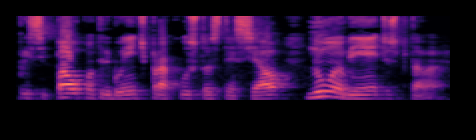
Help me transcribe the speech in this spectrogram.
principal contribuinte para custo assistencial no ambiente hospitalar.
